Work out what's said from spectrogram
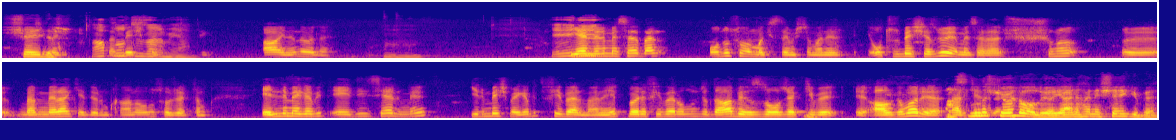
şeydir. Upload hızları mı yani? Aynen öyle. Hı hı. E, Diğerleri mesela ben onu sormak istemiştim. Hani 35 yazıyor ya mesela şunu e, ben merak ediyorum Kaan'a onu soracaktım. 50 megabit ADSL mi? 25 megabit fiber mi? Hani hep böyle fiber olunca daha bir hızlı olacak gibi e, algı var ya Aslında herkeste. şöyle oluyor. Yani hani şey gibi.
